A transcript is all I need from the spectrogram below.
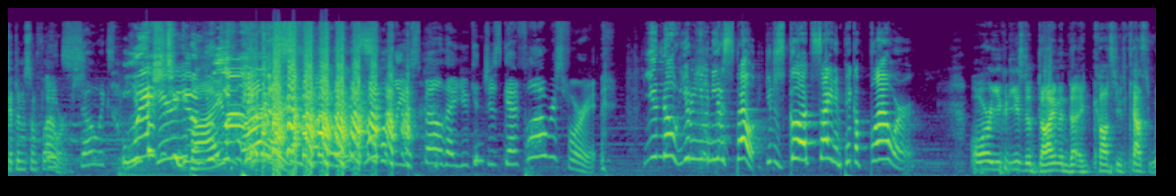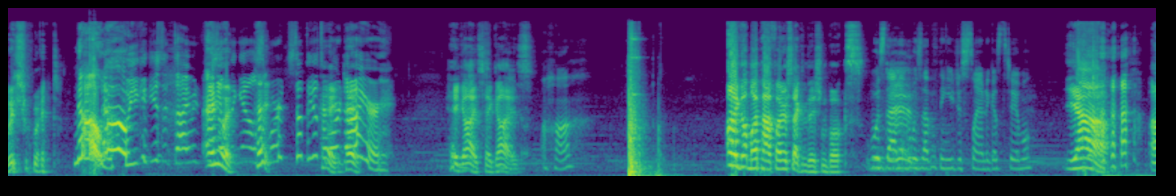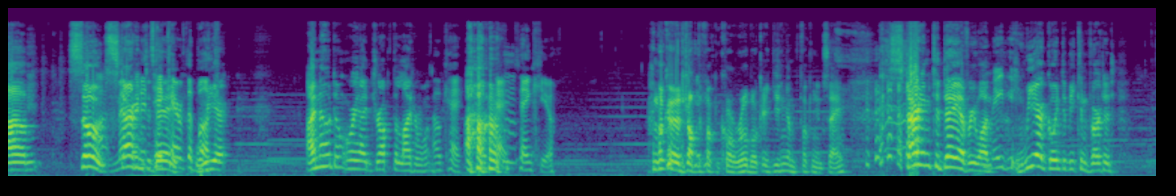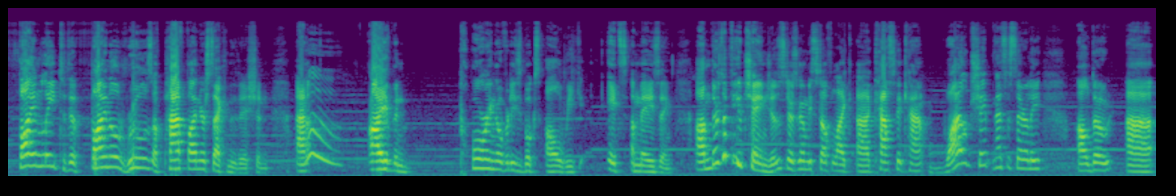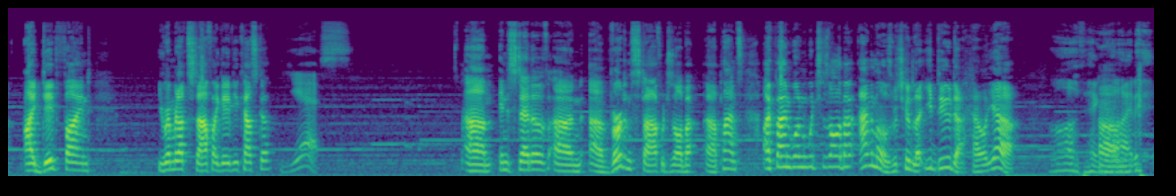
Get them some flowers. It's so expensive. Wish to get Buy a flower! Probably a spell that you can just get flowers for it. You know, you don't even need a spell. You just go outside and pick a flower. Or you could use the diamond that it costs you to cast wish with. No. No, you can use a diamond for Anyway, something else, hey. or something that's Hey, more hey. dire. Hey guys, hey guys. Uh huh. I got my Pathfinder Second Edition books. Was that did. was that the thing you just slammed against the table? Yeah. um. So starting to take today, care of the book. we are. I know. Don't worry. I dropped the lighter one. Okay, okay, thank you. I'm not gonna drop the fucking core rulebook. You think I'm fucking insane? Starting today, everyone, Maybe. we are going to be converted finally to the final rules of Pathfinder Second Edition, and Ooh. I've been poring over these books all week. It's amazing. Um, there's a few changes. There's going to be stuff like uh, Casca can't wild shape necessarily, although uh, I did find. You remember that staff I gave you, Casca? Yes. Um, instead of an uh, verdant staff, which is all about uh, plants, I found one which is all about animals, which could let you do that. Hell yeah! Oh, thank Um, God.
